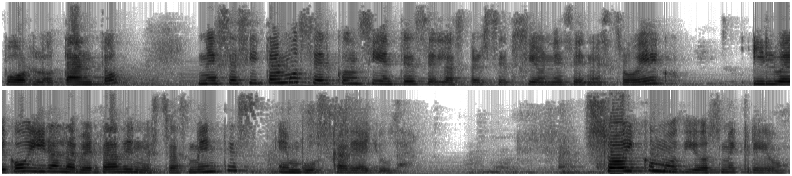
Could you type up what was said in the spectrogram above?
Por lo tanto, necesitamos ser conscientes de las percepciones de nuestro ego y luego ir a la verdad de nuestras mentes en busca de ayuda. Soy como Dios me creó.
